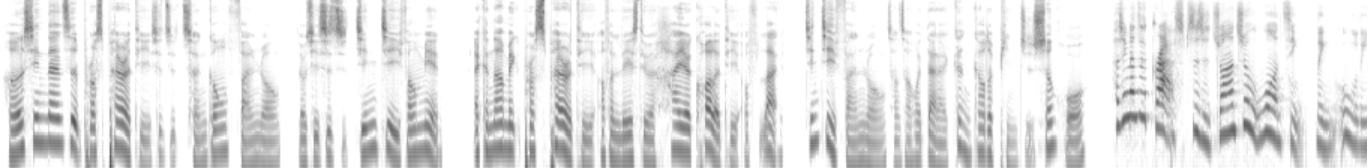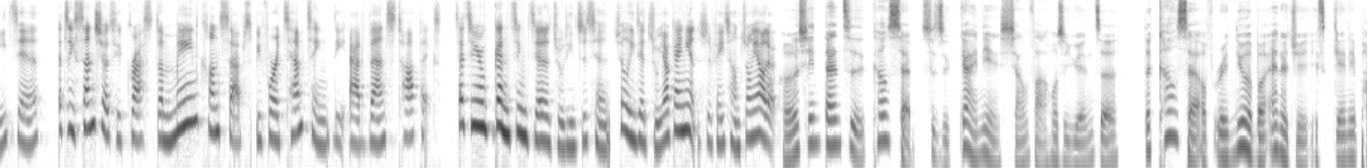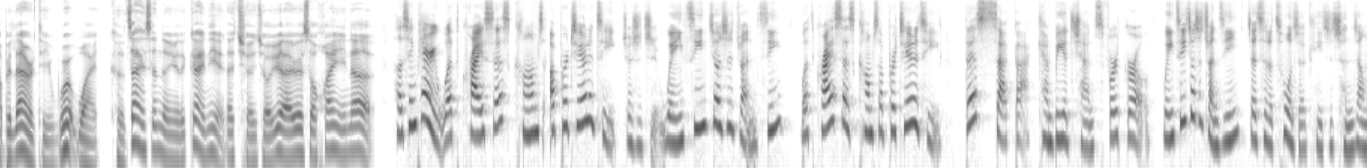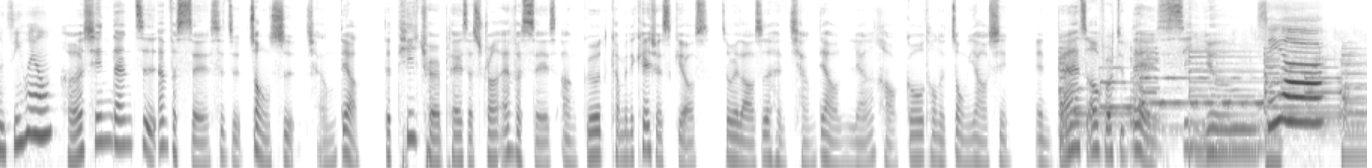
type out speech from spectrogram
核心单字 prosperity 是指成功繁荣，尤其是指经济方面。Economic prosperity often leads to a higher quality of life. 经济繁荣常常会带来更高的品质生活。核心单词 grasp 是指抓住、握紧、领悟、理解。It's essential to grasp the main concepts before attempting the advanced topics。在进入更进阶的主题之前，去理解主要概念是非常重要的。核心单字 concept 是指概念、想法或是原则。The concept of renewable energy is gaining popularity worldwide. 可再生能源的概念在全球越来越受欢迎了。核心片语 With crisis comes opportunity，就是指危机就是转机。With crisis comes opportunity. This setback can be a chance for growth. 危机就是转机，这次的挫折可以是成长的机会哦。核心单字 emphasis 是指重视、强调。 The teacher places a strong emphasis on good communication skills. 这位老师很强调良好沟通的重要性。And that's all for today. See you. See ya.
